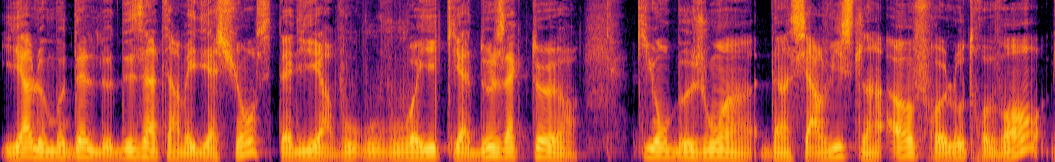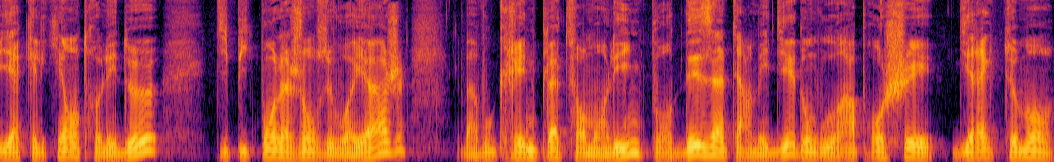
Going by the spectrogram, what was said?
Il y a le modèle de désintermédiation, c'est-à-dire vous, vous, voyez qu'il y a deux acteurs qui ont besoin d'un service, l'un offre, l'autre vend, il y a quelqu'un entre les deux, typiquement l'agence de voyage, bah, vous créez une plateforme en ligne pour désintermédier, donc vous rapprochez directement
